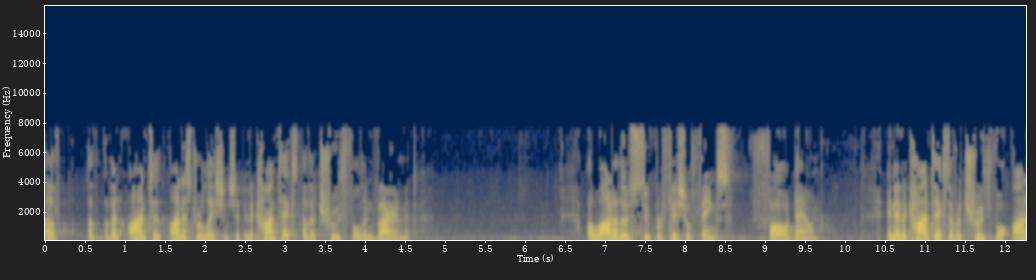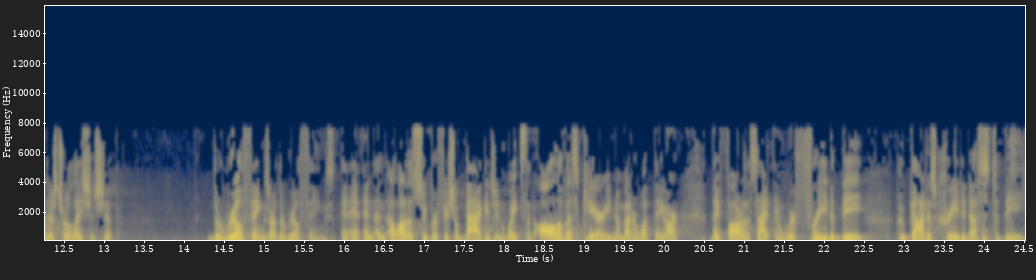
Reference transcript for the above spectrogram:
of, of, of an honest, relationship, in a context of a truthful environment, a lot of those superficial things fall down. And in the context of a truthful, honest relationship, the real things are the real things. And, and, and a lot of the superficial baggage and weights that all of us carry, no matter what they are, they fall to the side. And we're free to be who God has created us to be.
